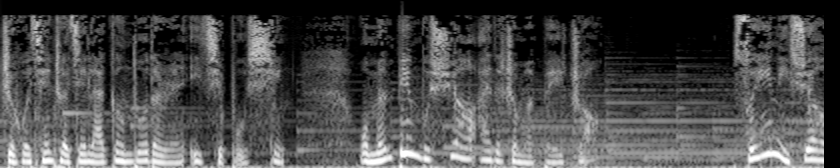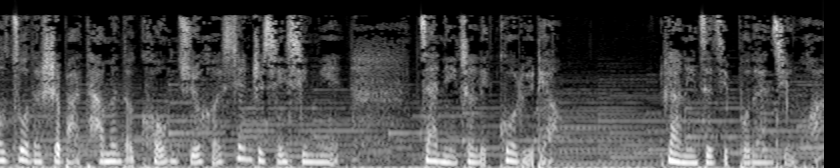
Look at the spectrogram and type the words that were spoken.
只会牵扯进来更多的人一起不幸。我们并不需要爱的这么悲壮，所以你需要做的是把他们的恐惧和限制性信念，在你这里过滤掉，让你自己不断进化。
